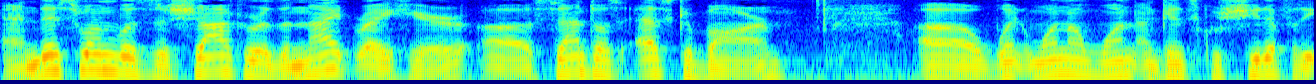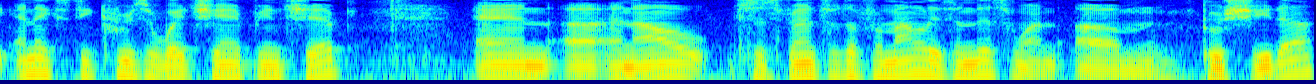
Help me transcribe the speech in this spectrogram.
And this one was the shocker of the night right here. Uh, Santos Escobar uh, went one on one against Kushida for the NXT Cruiserweight Championship. And uh, and I'll suspense with the formalities in this one. Um, Kushida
